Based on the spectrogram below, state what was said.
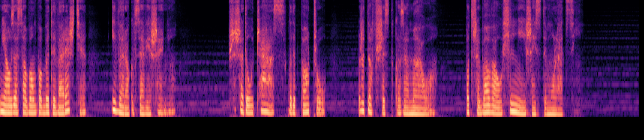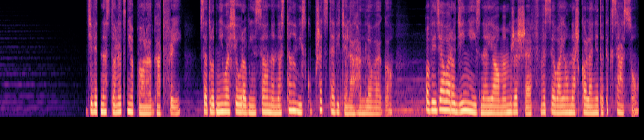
Miał za sobą pobyty w areszcie i wyrok w zawieszeniu. Przyszedł czas, gdy poczuł, że to wszystko za mało. Potrzebował silniejszej stymulacji. Dziewiętnastoletnia Paula Godfrey zatrudniła się u Robinsona na stanowisku przedstawiciela handlowego. Powiedziała rodzinie i znajomym, że szef wysyła ją na szkolenie do Teksasu.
